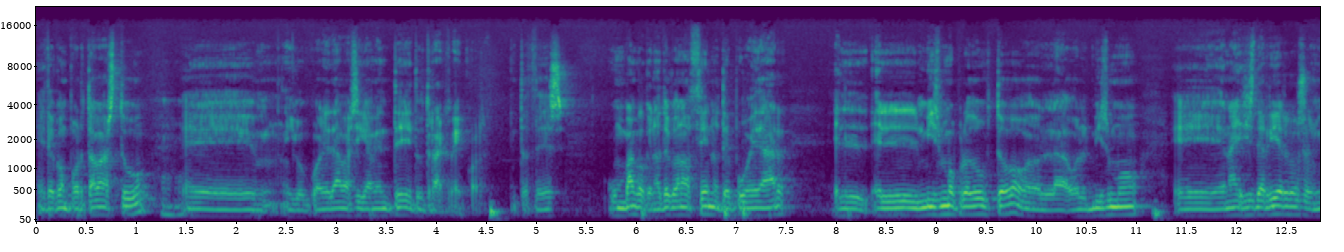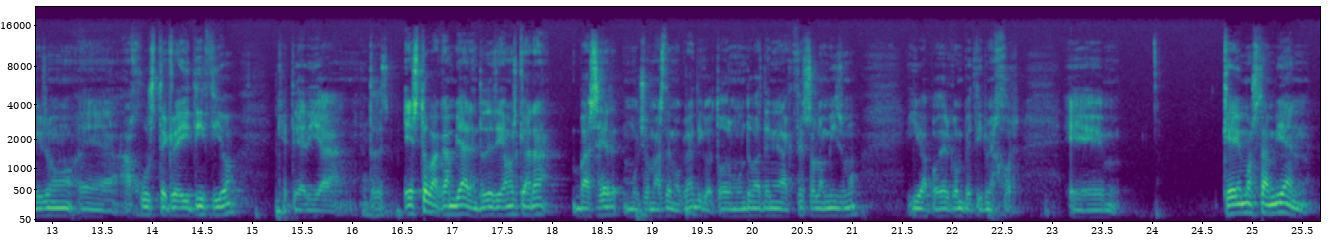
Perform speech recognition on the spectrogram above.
eh, te comportabas tú -huh. y con cuál era básicamente tu track record. Entonces, un banco que no te conoce no te puede dar el, mismo producto o, o el mismo eh, análisis de riesgos, el mismo eh, ajuste crediticio que te haría. Entonces, esto va a cambiar. Entonces, digamos que ahora va a ser mucho más democrático. Todo el mundo va a tener acceso a lo mismo y va a poder competir mejor. Eh, ¿Qué vemos también?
